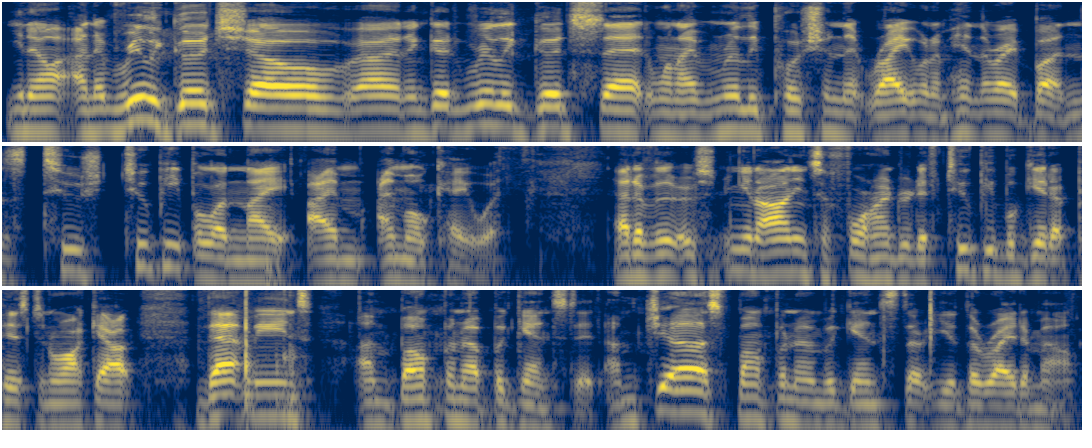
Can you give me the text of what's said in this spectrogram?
you know, on a really good show uh, and a good, really good set, when I'm really pushing it right, when I'm hitting the right buttons, two two people a night, I'm I'm okay with. Out of a you know audience of 400, if two people get up pissed and walk out, that means I'm bumping up against it. I'm just bumping up against the the right amount.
